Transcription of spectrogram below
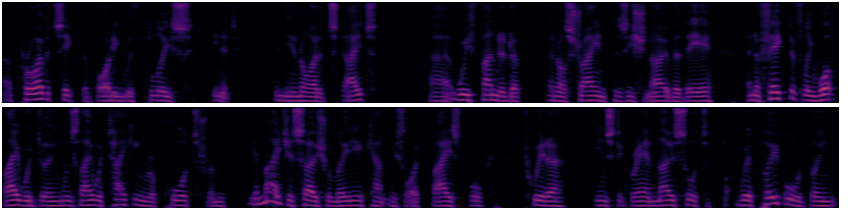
a private sector body with police in it in the United States. Uh, we funded a, an Australian position over there, and effectively what they were doing was they were taking reports from your major social media companies like Facebook, Twitter, Instagram, those sorts of where people had been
